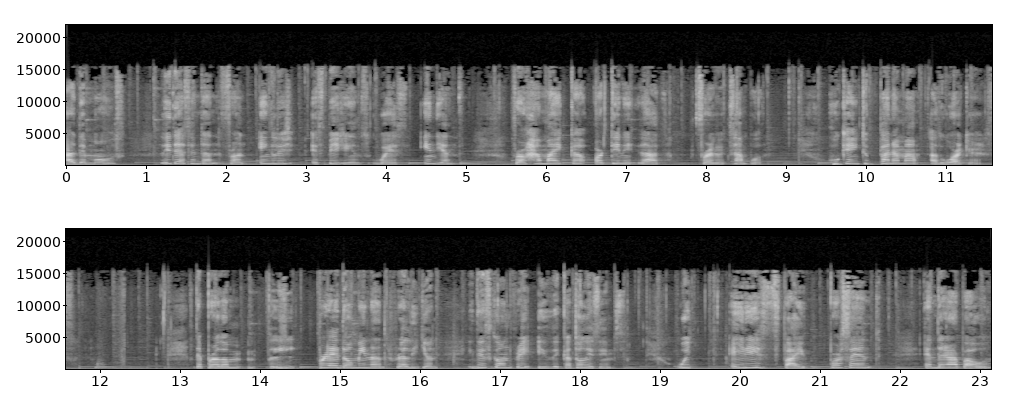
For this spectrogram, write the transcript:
are the mostly descendant from English-speaking West Indians, from Jamaica or Trinidad, for example, who came to Panama as workers. The predom predominant religion in this country is the Catholicism, with 85%, and there are about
